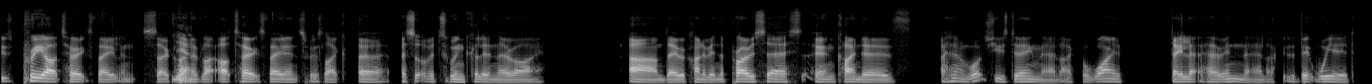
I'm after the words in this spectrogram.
it was pre Arc'teryx Veilance. So kind Yeah. of like Arc'teryx Veilance was like a, a sort of a twinkle in their eye. Um, they were kind of in the process and kind of, I don't know what she was doing there, like, or why they let her in there. Like, it was a bit weird.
